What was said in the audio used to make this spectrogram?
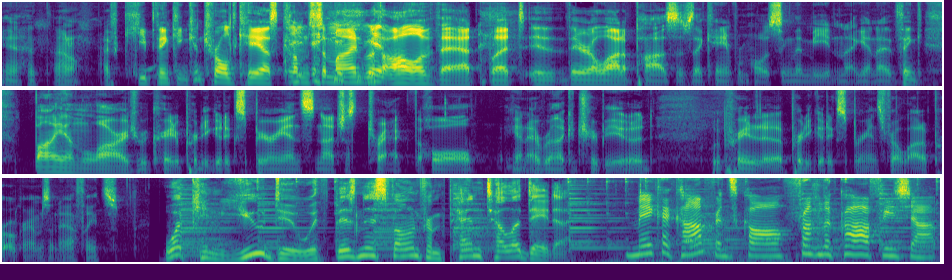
yeah, I don't. I keep thinking controlled chaos comes to mind with all of that, but it, there are a lot of positives that came from hosting the meet. And again, I think by and large, we created a pretty good experience. Not just track the whole. Again, everyone that contributed, we created a pretty good experience for a lot of programs and athletes. What can you do with Business Phone from PenTeleData? Make a conference call from the coffee shop,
